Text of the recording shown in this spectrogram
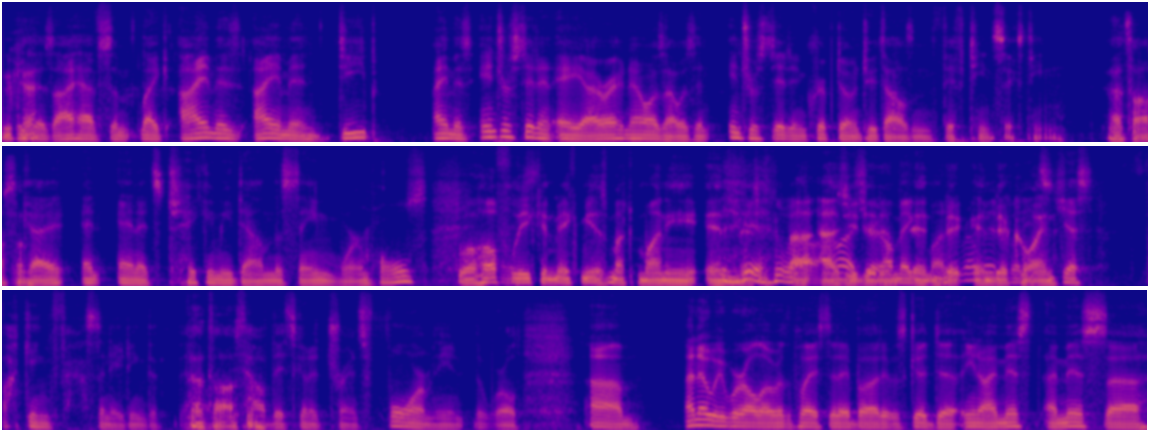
because I have some, like, I am as, I am in deep, I am as interested in AI right now as I was in, interested in crypto in 2015, 16. That's awesome. Okay. And, and it's taking me down the same wormholes. Well, hopefully you can make me as much money in this, Well, uh, as you sure did I'll in, make in, money Bi- from in it, Bitcoin. It's just fucking fascinating that That's how, awesome. how it's going to transform the the world. Um, I know we were all over the place today, but it was good to you know I miss I miss uh,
